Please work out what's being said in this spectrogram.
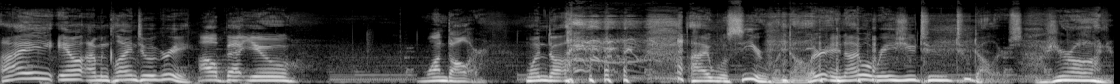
I, you know, I'm inclined to agree. I'll bet you one dollar. One dollar. I will see your one dollar and I will raise you to two dollars. You're on.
